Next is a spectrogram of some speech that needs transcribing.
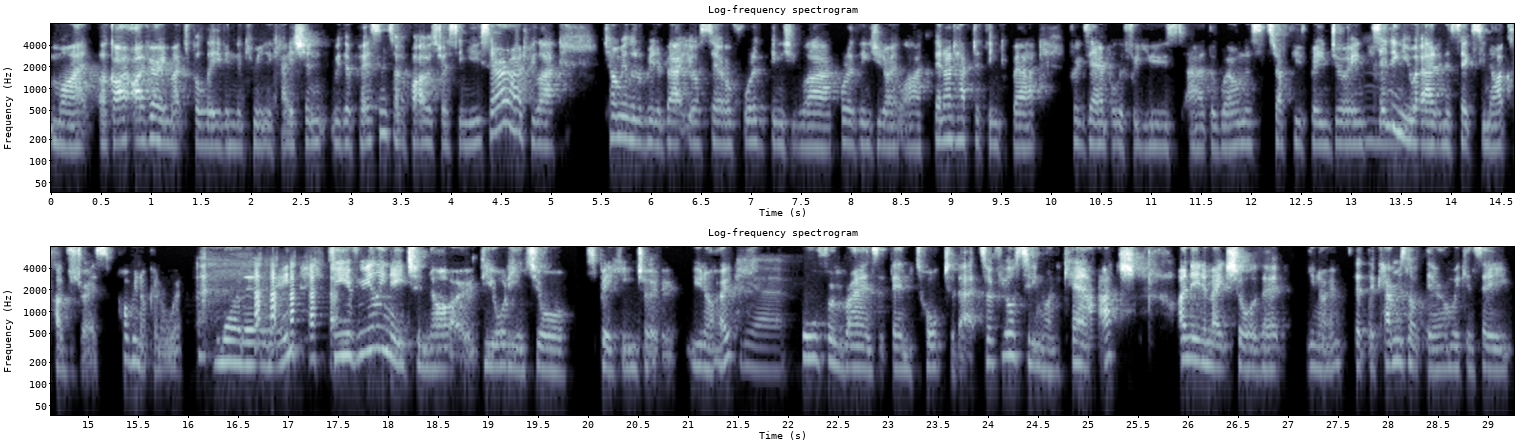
might, like, I, I very much believe in the communication with a person. So if I was dressing you, Sarah, I'd be like, tell me a little bit about yourself. What are the things you like? What are the things you don't like? Then I'd have to think about, for example, if we use uh, the wellness stuff you've been doing, mm. sending you out in a sexy nightclub dress, probably not going to work. You know what I mean? so you really need to know the audience you're speaking to, you know? Yeah. All from brands that then talk to that. So if you're sitting on a couch, I need to make sure that, you know, that the camera's not there and we can see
